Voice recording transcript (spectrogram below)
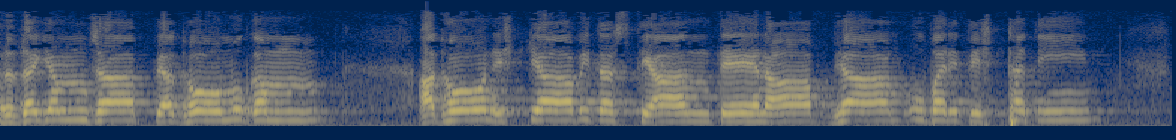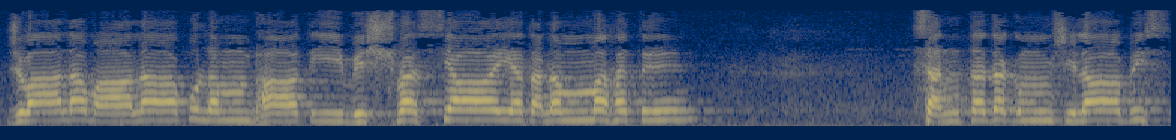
ഹൃദയം ചാപ്യധോമുഖം അധോ നിഷ്ട്യാപിതസ്ത്യാന്തേനാഭ്യാം ഉപരിതിഷ്ഠതി ജ്വാലമാലാകുലം ഭാതി വിശ്വസ്യായതനം മഹത് സന്തതകും ശിലാഭിസ്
